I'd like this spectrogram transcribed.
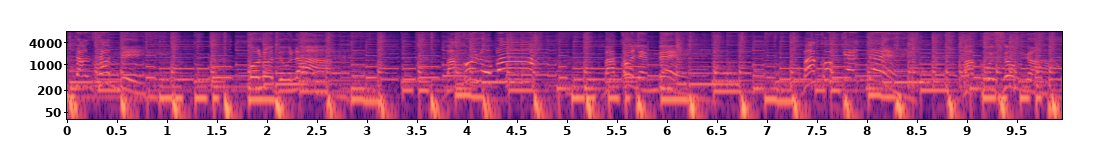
kolota nzambe kolo dola bakoloba bakolembe bakokende bakozonga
